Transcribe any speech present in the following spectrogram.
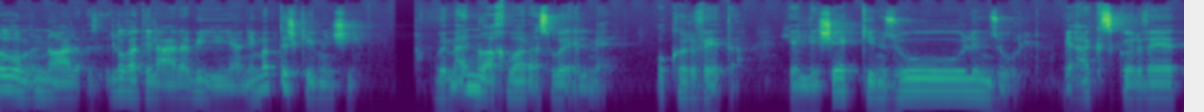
رغم إنه لغتي العربية يعني ما بتشكي من شيء وبما إنه أخبار أسواق المال وكورفيتا يلي شاكي نزول نزول. بعكس كورفيت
